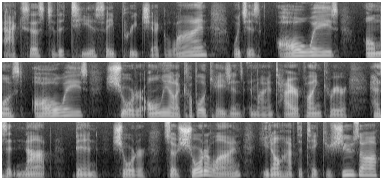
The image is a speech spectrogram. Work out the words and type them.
access to the TSA PreCheck line, which is always, almost always shorter. Only on a couple occasions in my entire flying career has it not been shorter. So, shorter line, you don't have to take your shoes off,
